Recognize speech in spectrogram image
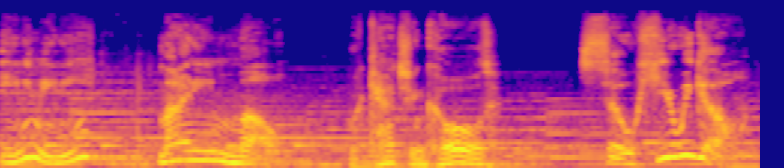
Eeny meeny, miny mo. We're catching cold. So here we go.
